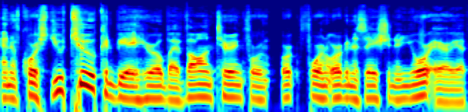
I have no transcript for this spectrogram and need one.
And of course, you too can be a hero by volunteering for an, for an organization in your area.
